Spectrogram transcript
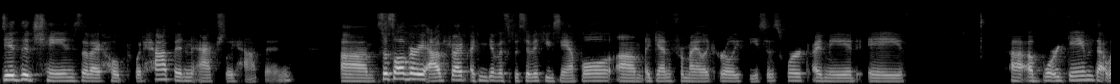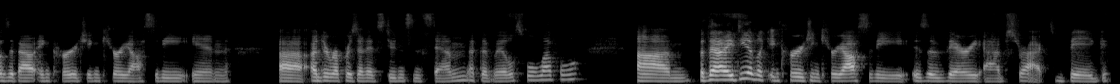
did the change that I hoped would happen actually happen? Um, so it's all very abstract. I can give a specific example. Um, again, from my like early thesis work, I made a uh, a board game that was about encouraging curiosity in uh, underrepresented students in STEM at the middle school level. Um, but that idea of like encouraging curiosity is a very abstract, big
